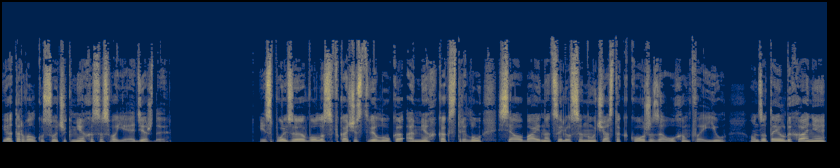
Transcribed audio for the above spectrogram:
и оторвал кусочек меха со своей одежды. Используя волос в качестве лука, а мех как стрелу, Сяо Бай нацелился на участок кожи за ухом Фэйю. Он затаил дыхание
